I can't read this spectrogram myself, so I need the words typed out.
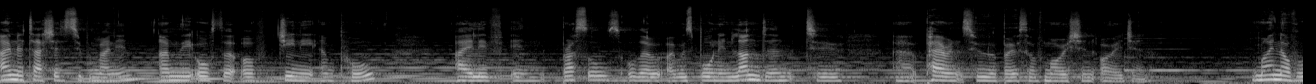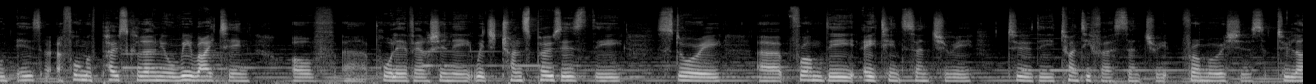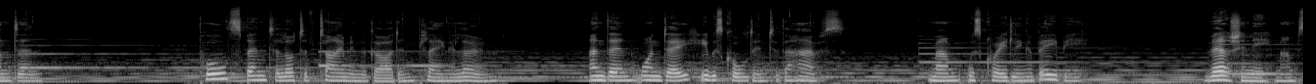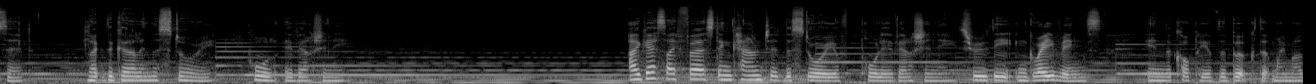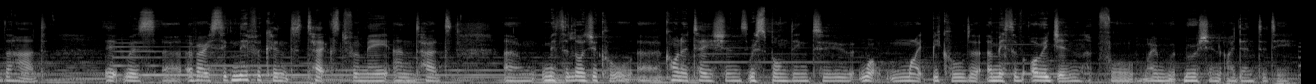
I'm Natasha Soobramanien. I'm the author of Genie and Paul. I live in Brussels, although I was born in London to uh, parents who are both of Mauritian origin. My novel is a form of post-colonial rewriting of uh, Paul et Virginie, which transposes the story uh, from the 18th century to the 21st century, from Mauritius to London. Paul spent a lot of time in the garden playing alone. And then one day he was called into the house. Mum was cradling a baby. Virginie, Mum said, like the girl in the story, Paul et Virginie. I guess I first encountered the story of Paul et Virginie through the engravings in the copy of the book that my mother had. It was uh, a very significant text for me and had um, mythological uh, connotations responding to what might be called a, a myth of origin for my Mauritian identity.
